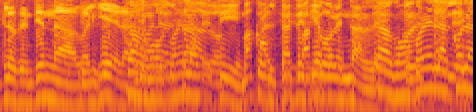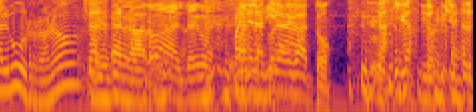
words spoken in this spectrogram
que los entienda cualquiera. Claro, como poner la- alzados, Sí, vas con- al tate vas tía con- por Stanley. Claro, como Con poner la Stanley. cola al burro, ¿no? Claro, Claro. Ponle la cola de gato. Al gato, claro.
